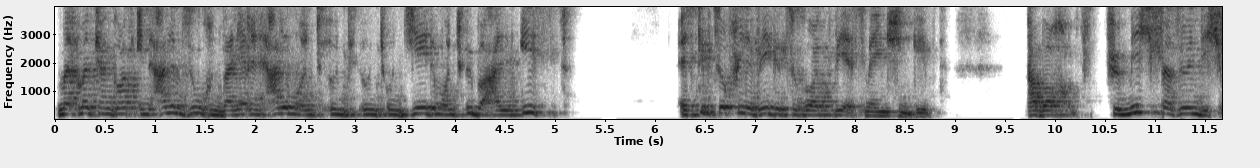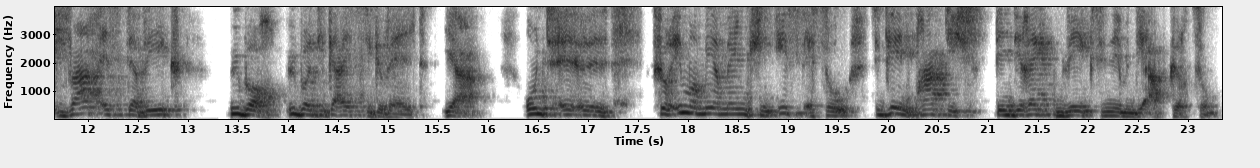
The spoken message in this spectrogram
man, man kann Gott in allem suchen, weil er in allem und, und, und, und jedem und überall ist. Es gibt so viele Wege zu Gott, wie es Menschen gibt. Aber für mich persönlich war es der Weg über, über die geistige Welt. Ja. Und äh, für immer mehr Menschen ist es so. Sie gehen praktisch den direkten Weg, sie nehmen die Abkürzung.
